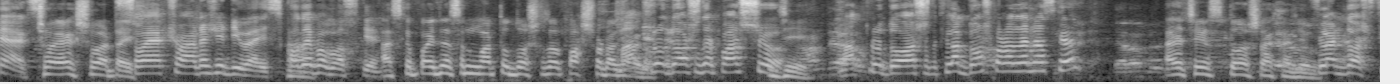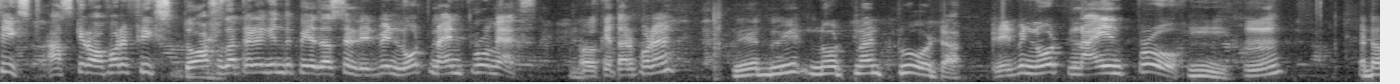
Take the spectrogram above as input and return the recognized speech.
Max ছয় একশো আঠাইশ ছয় একশো আঠাশি ডিভাইস কত পাবো আজকে? আজকে পাইতেছেন মাত্র দশ হাজার পাঁচশো টাকা মাত্র। দশ হাজার পাঁচশো। মাত্র দশ ফ্ল্যাট দশ করা যায় না আজকে? আচ্ছা ঠিক আছে দশ রাখা যাবে। ফ্ল্যাট দশ ফিক্সড আজকের অফারে ফিক্সড দশ হাজার টাকা কিন্তু পেয়ে যাচ্ছেন Redmi Note nine Pro Max okay তারপরে? রেডমি নোট নাইন প্রো এটা। Redmi Note nine Pro hmm. হুম। এটা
